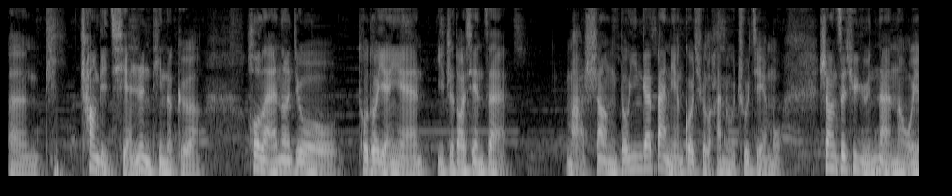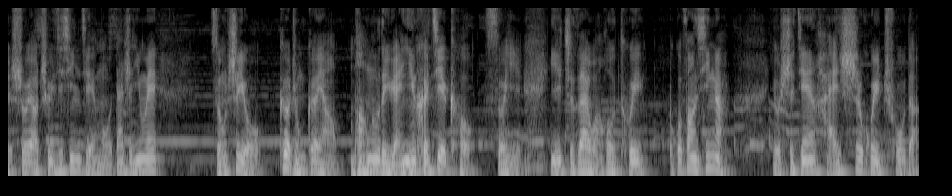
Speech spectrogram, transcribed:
嗯，听唱给前任听的歌。后来呢，就拖拖延延，一直到现在。马上都应该半年过去了，还没有出节目。上次去云南呢，我也说要出一期新节目，但是因为总是有各种各样忙碌的原因和借口，所以一直在往后推。不过放心啊，有时间还是会出的。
